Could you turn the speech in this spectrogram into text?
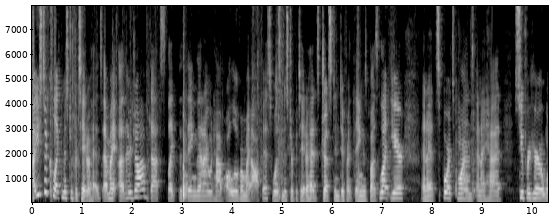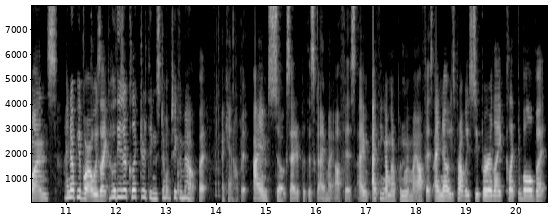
I used to collect Mr. Potato Heads. At my other job, that's like the thing that I would have all over my office was Mr. Potato Heads dressed in different things. Buzz Lightyear, and I had sports ones, and I had superhero ones. I know people are always like, oh, these are collector things, don't take them out. But I can't help it. I am so excited to put this guy in my office. I, I think I'm to put him in my office. I know he's probably super like collectible, but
